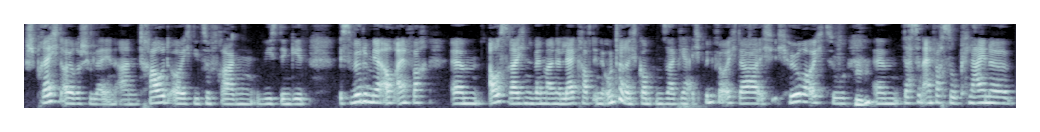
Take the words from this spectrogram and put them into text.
sprecht eure SchülerInnen an, traut euch, die zu fragen, wie es denen geht. Es würde mir auch einfach ähm, ausreichen, wenn mal eine Lehrkraft in den Unterricht kommt und sagt, ja, ich bin für euch da, ich, ich höre euch zu. Mhm. Ähm, das sind einfach so kleine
